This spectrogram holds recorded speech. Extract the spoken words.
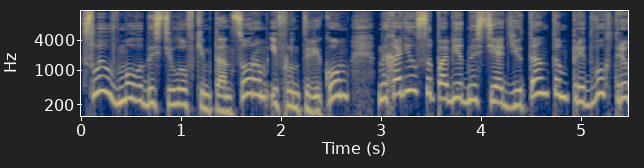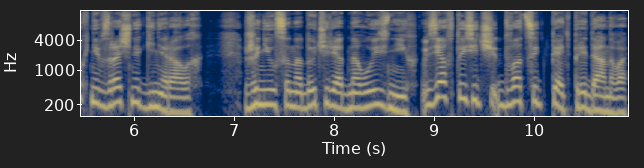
Слыл в молодости ловким танцором и фронтовиком, находился по бедности адъютантом при двух-трех невзрачных генералах. Женился на дочери одного из них, взяв тысяч двадцать пять приданого.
